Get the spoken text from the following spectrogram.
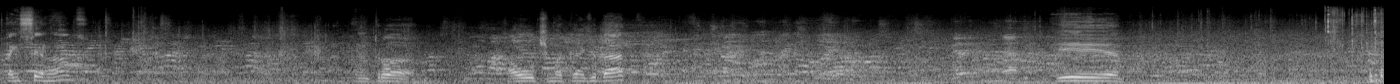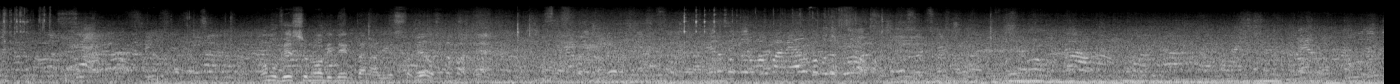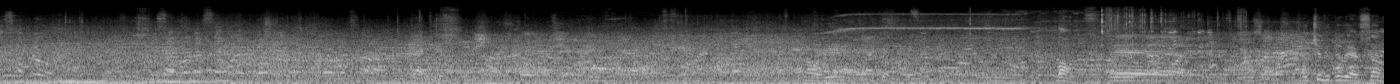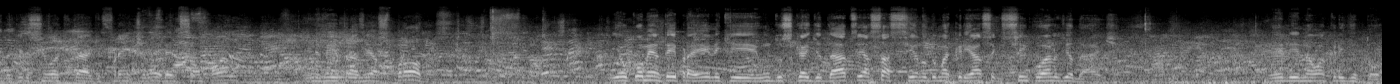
está encerrando. Entrou a última candidata. E vamos ver se o nome dele está na lista mesmo. Bom, é, eu tive conversando com aquele senhor que está de frente, né, ele é de São Paulo, ele veio trazer as provas e eu comentei para ele que um dos candidatos é assassino de uma criança de 5 anos de idade. Ele não acreditou.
